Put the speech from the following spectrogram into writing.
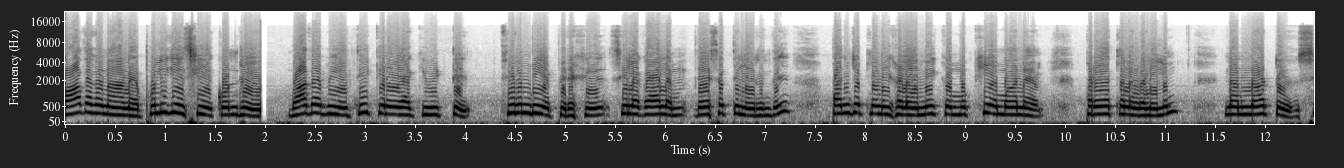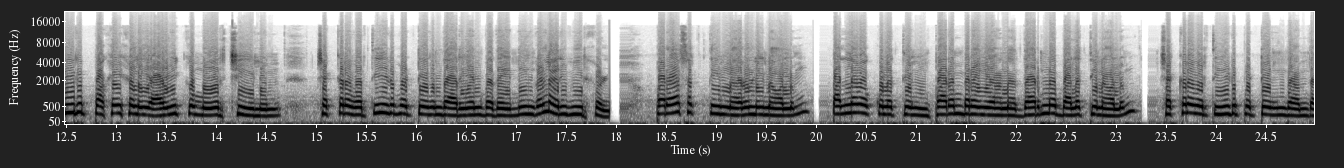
பாதகனான புலிகேசியை கொன்று வாதாபியை தீக்கிரையாக்கிவிட்டு திரும்பிய பிறகு சில காலம் தேசத்தில் இருந்து பஞ்சப்பணிகளை நீக்கும் முக்கியமான பிரயத்தனங்களிலும் நம் நாட்டு சிறு பகைகளை அழிக்கும் முயற்சியிலும் சக்கரவர்த்தி ஈடுபட்டிருந்தார் என்பதை நீங்கள் அறிவீர்கள். பராசக்தியின் அருளினாலும் பல்லவ குலத்தின் பரம்பரையான தர்ம பலத்தினாலும் சக்கரவர்த்தி ஈடுபட்டிருந்த அந்த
